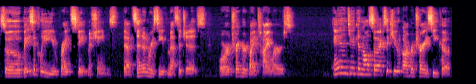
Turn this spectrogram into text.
So basically you write state machines that send and receive messages or are triggered by timers. And you can also execute arbitrary C code.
